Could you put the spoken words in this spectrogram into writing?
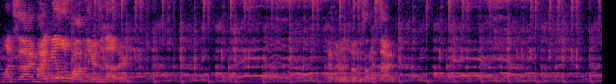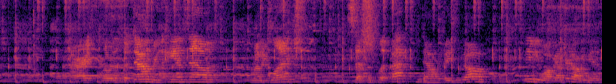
One side might be a little wobblier than the other. I Have to really focus on this side. Lunge. Step the foot back, downward facing dog. Maybe walk out your dog again.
